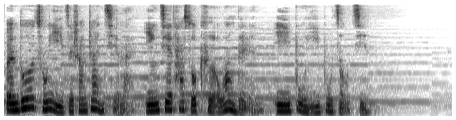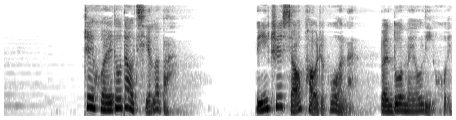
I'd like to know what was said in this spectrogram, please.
本多从椅子上站起来，迎接他所渴望的人，一步一步走近。这回都到齐了吧？离枝小跑着过来，本多没有理会。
